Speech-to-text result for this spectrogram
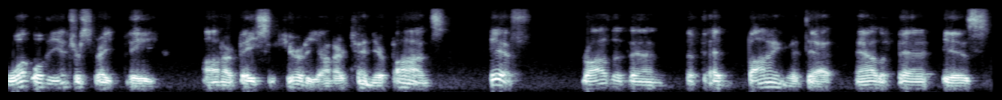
What will the interest rate be on our base security, on our 10 year bonds, if rather than the Fed buying the debt, now the Fed is,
